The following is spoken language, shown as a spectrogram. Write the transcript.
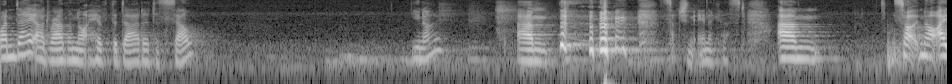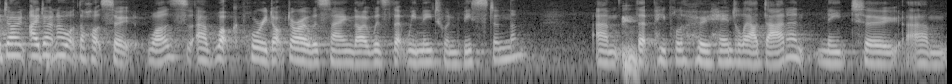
one day, I'd rather not have the data to sell. You know? Um, such an anarchist. Um, so no, I don't. I don't know what the hot suit was. Uh, what Cory Doctorow was saying though was that we need to invest in them. Um, that people who handle our data need to um,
